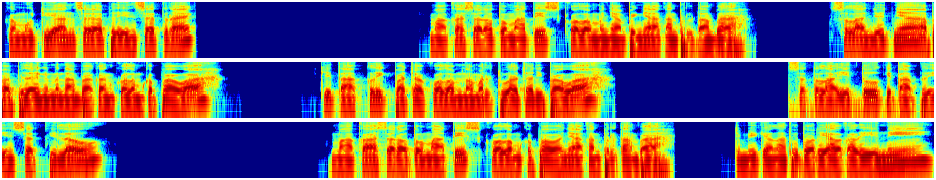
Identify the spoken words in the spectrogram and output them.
Kemudian saya pilih insert right. Maka secara otomatis kolom menyampingnya akan bertambah. Selanjutnya, apabila ingin menambahkan kolom ke bawah, kita klik pada kolom nomor 2 dari bawah. Setelah itu, kita pilih Insert Below. Maka secara otomatis kolom ke bawahnya akan bertambah. Demikianlah tutorial kali ini.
